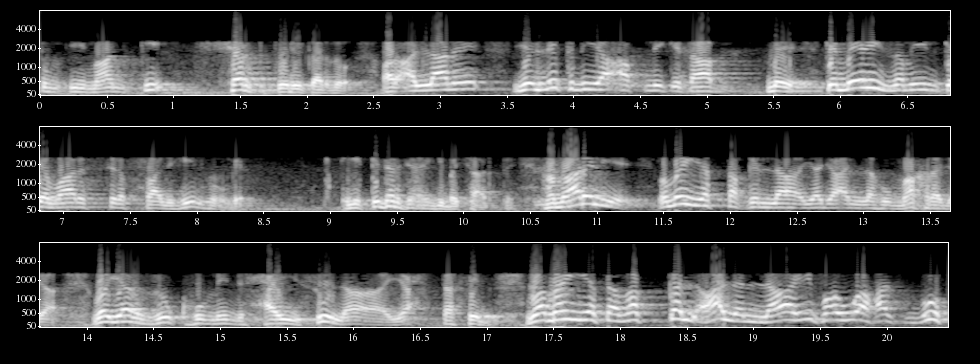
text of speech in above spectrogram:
تم ایمان کی شرط پوری کر دو۔ اور اللہ نے یہ لکھ دیا اپنی کتاب میں کہ میری زمین کے وارث صرف صالحین ہوں گے۔ یہ کدھر جائیں گی بچارتے ہمارے لیے۔ میں یتق اللہ یجا اللہ مخرجا و یرزق من حیث لا يحتسب۔ ومن يتوکل علی اللہ فهو حسبه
